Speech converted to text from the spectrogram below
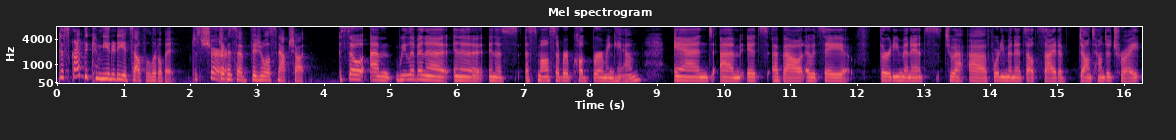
describe the community itself a little bit. Just sure. give us a visual snapshot. So um, we live in a in a in a, a small suburb called Birmingham, and um, it's about I would say thirty minutes to uh, forty minutes outside of downtown Detroit.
